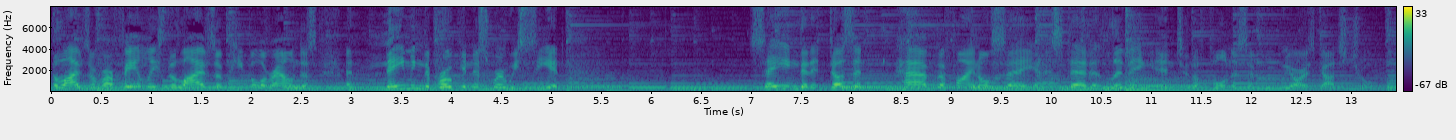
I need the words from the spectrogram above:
the lives of our families, the lives of people around us. And naming the brokenness where we see it, saying that it doesn't have the final say, and instead living into the fullness of who we are as God's children,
